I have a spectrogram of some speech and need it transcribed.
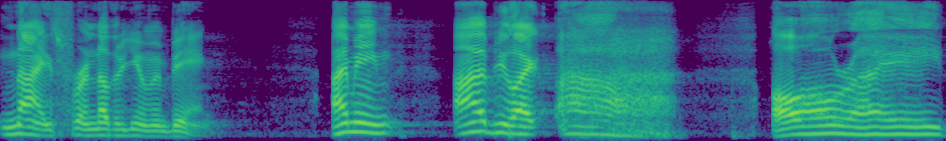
nice for another human being? I mean, I'd be like, ah, all right,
